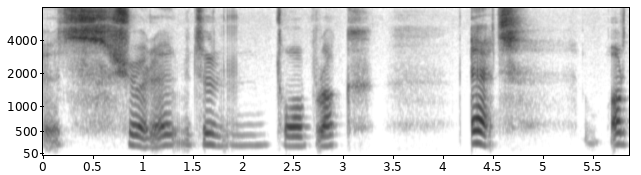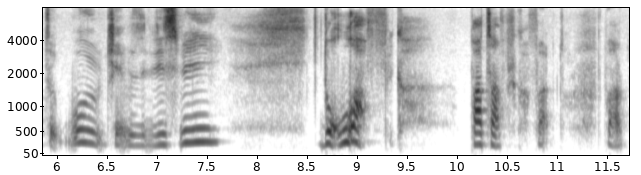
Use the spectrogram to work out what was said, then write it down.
Evet şöyle bütün toprak. Evet artık bu ülkemizin ismi Doğu Afrika Batı Afrika pardon pardon.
